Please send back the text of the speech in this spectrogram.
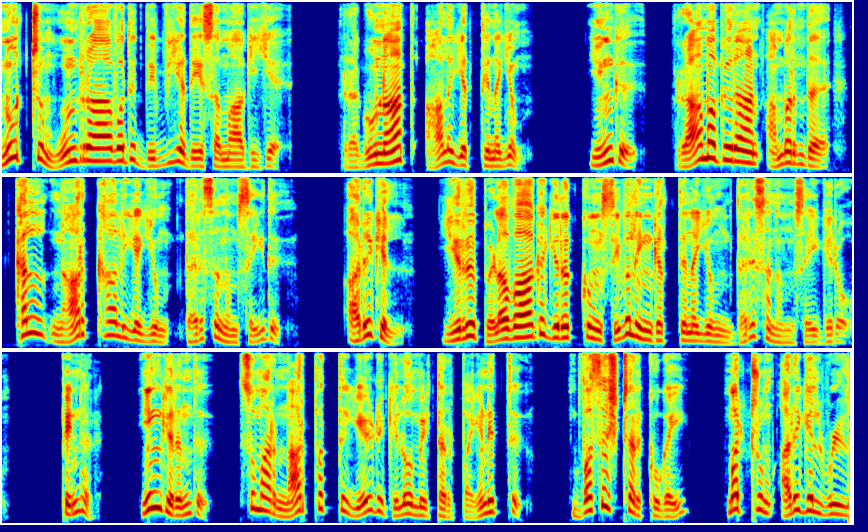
நூற்று மூன்றாவது திவ்ய தேசமாகிய ரகுநாத் ஆலயத்தினையும் இங்கு ராமபிரான் அமர்ந்த கல் நாற்காலியையும் தரிசனம் செய்து அருகில் இரு பிளவாக இருக்கும் சிவலிங்கத்தினையும் தரிசனம் செய்கிறோம். பின்னர் இங்கிருந்து சுமார் நாற்பத்து ஏழு கிலோமீட்டர் பயணித்து வசிஷ்டர் குகை மற்றும் அருகில் உள்ள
